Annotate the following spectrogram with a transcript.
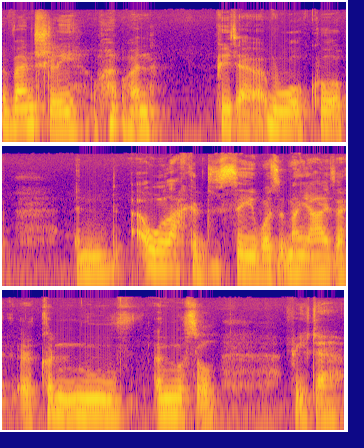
Eventually, when Peter woke up, and all I could see was my eyes, I, I couldn't move a muscle. Peter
